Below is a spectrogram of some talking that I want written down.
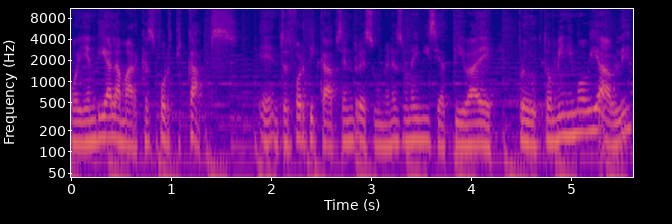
Hoy en día la marca es Forticaps entonces FortiCaps en resumen es una iniciativa de producto mínimo viable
